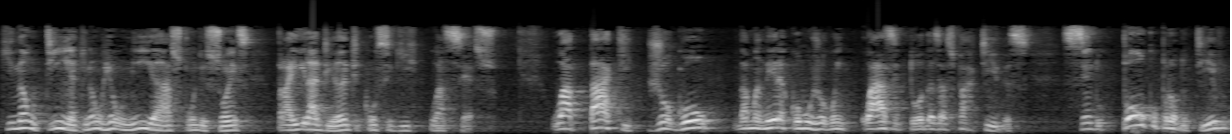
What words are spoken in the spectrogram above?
que não tinha, que não reunia as condições para ir adiante e conseguir o acesso. O ataque jogou da maneira como jogou em quase todas as partidas, sendo pouco produtivo,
